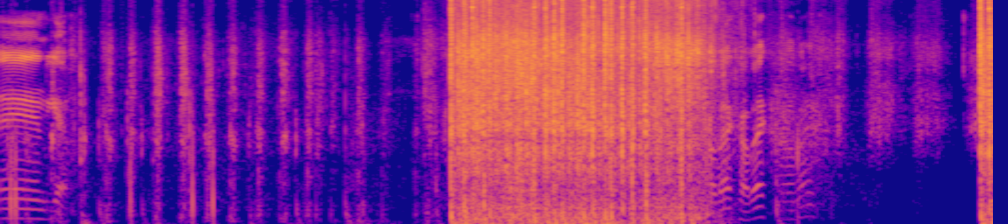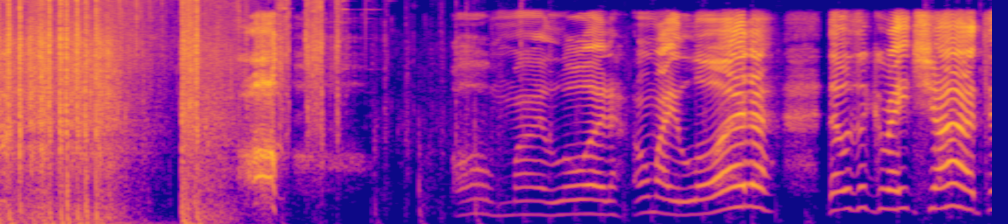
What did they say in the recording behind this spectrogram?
and go. Crawl back, crawl back, crawl back. Oh! Oh my lord. Oh my lord. That was a great shot.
